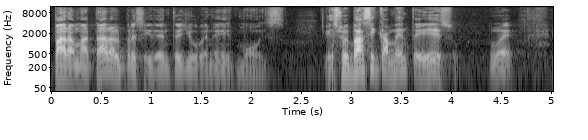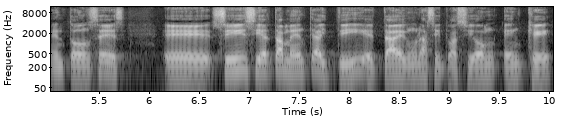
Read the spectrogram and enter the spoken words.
para matar al presidente Jovenel Mois. Eso es básicamente eso. Entonces, eh, sí, ciertamente Haití está en una situación en que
